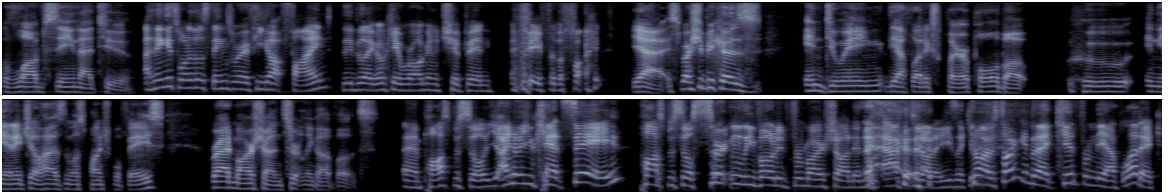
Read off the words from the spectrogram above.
loved seeing that too. I think it's one of those things where if he got fined, they'd be like, okay, we're all going to chip in and pay for the fine. Yeah, especially because in doing the athletics player poll about who in the NHL has the most punchable face, Brad Marchand certainly got votes. And Pospisil, I know you can't say Pospisil certainly voted for Marchand and then acted on it. He's like, you know, I was talking to that kid from the Athletic.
